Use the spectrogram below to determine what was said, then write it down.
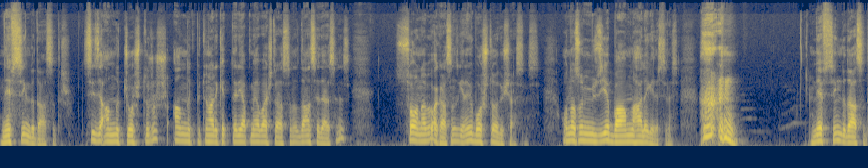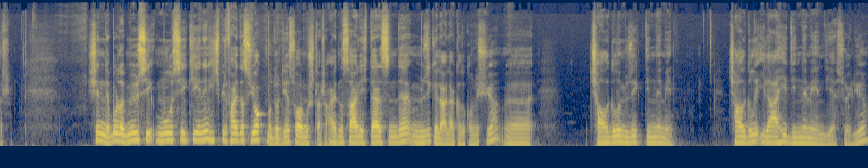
nefsin gıdasıdır. Sizi anlık coşturur, anlık bütün hareketleri yapmaya başlarsınız, dans edersiniz. Sonra bir bakarsınız gene bir boşluğa düşersiniz. Ondan sonra müziğe bağımlı hale gelirsiniz. Nefsin gıdasıdır. Şimdi burada müzik, musikinin hiçbir faydası yok mudur diye sormuşlar. Aydın Salih dersinde müzik ile alakalı konuşuyor. Ee, çalgılı müzik dinlemeyin. Çalgılı ilahi dinlemeyin diye söylüyor.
